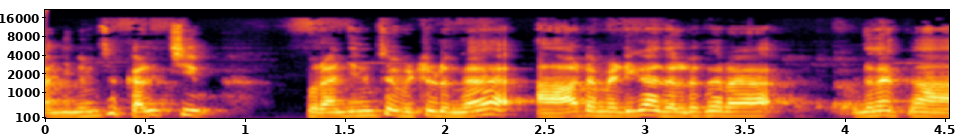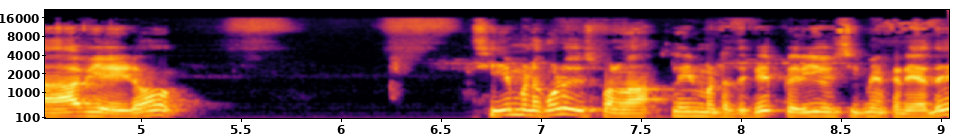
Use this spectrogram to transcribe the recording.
அஞ்சு நிமிஷம் கழித்து ஒரு அஞ்சு நிமிஷம் விட்டுடுங்க. ஆட்டோமேட்டிக்காக அதில் இருக்கிற இதெல்லாம் ஆவி ஆகிடும் சீமனை கூட யூஸ் பண்ணலாம். க்ளீன் பண்ணுறதுக்கு பெரிய விஷயமே கிடையாது.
